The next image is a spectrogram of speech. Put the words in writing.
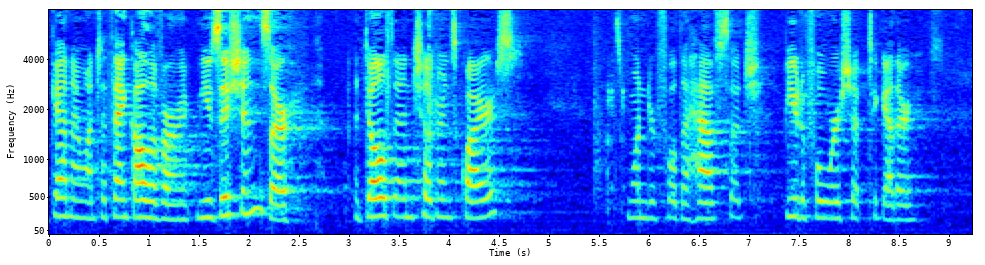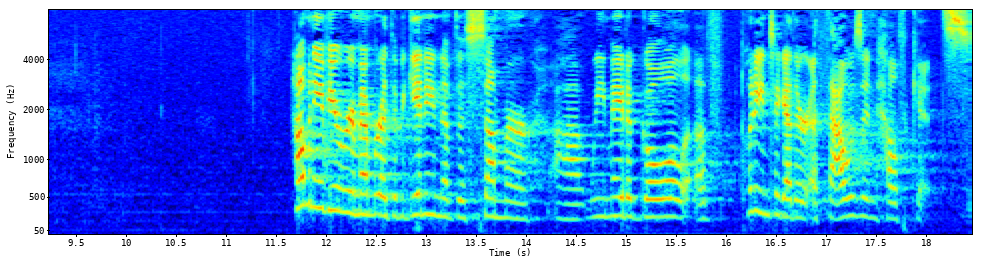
Again, I want to thank all of our musicians, our adult and children's choirs. It's wonderful to have such beautiful worship together how many of you remember at the beginning of the summer, uh, we made a goal of putting together a thousand health kits?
